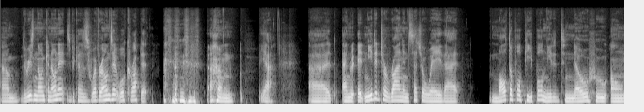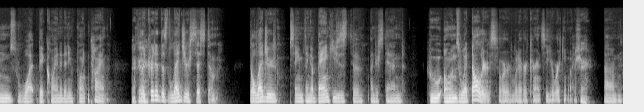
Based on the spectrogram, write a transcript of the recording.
Um, the reason no one can own it is because whoever owns it will corrupt it. um, yeah. Uh, and it needed to run in such a way that multiple people needed to know who owns what Bitcoin at any point in time. Okay. So they created this ledger system. So a ledger, same thing a bank uses to understand who owns what dollars or whatever currency you're working with. sure. Um,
